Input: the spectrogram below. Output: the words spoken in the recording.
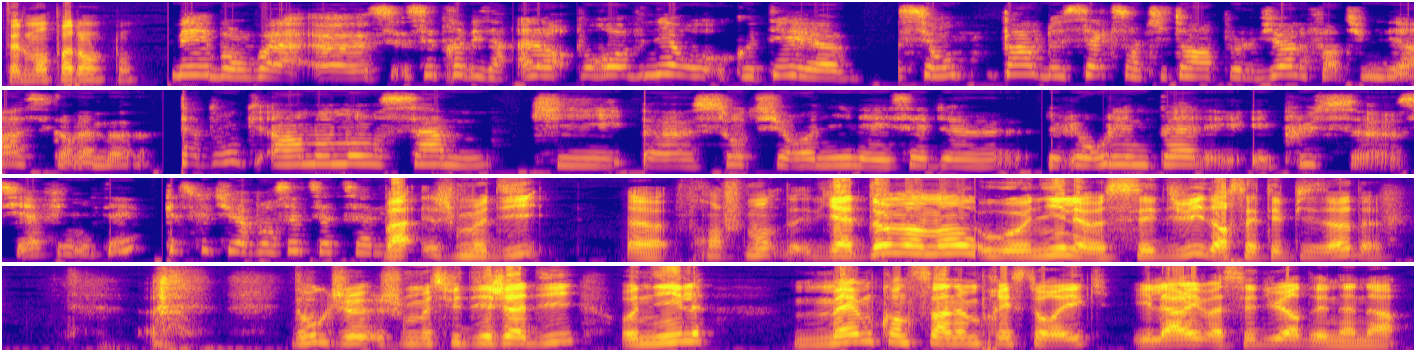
tellement pas dans le ton. Mais bon, voilà, euh, c'est très bizarre. Alors, pour revenir au, au côté, euh, si on parle de sexe en quittant un peu le viol, enfin, tu me diras, c'est quand même... euh, T'as donc à un moment Sam qui euh, saute sur O'Neill et essaie de, de lui rouler une pelle et, et plus si affinité. Qu'est-ce que tu as pensé de cette scène? Bah, je me dis, franchement, il y a deux moments où O'Neill séduit dans cet épisode. Donc je, je me suis déjà dit, O'Neill, même quand c'est un homme préhistorique, il arrive à séduire des nanas.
